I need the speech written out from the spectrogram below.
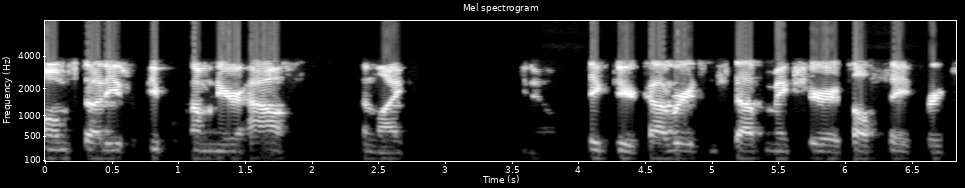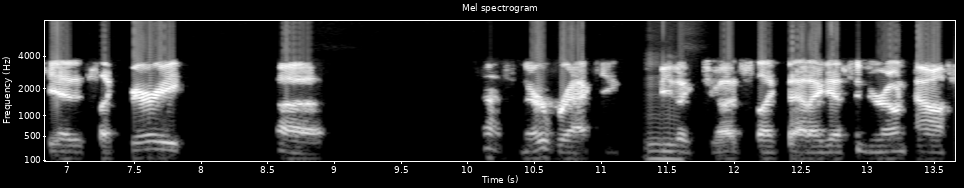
home studies where people come to your house and like dig through your cupboards and stuff and make sure it's all safe for a kid. It's like very uh, it's nerve wracking to be like judged like that. I guess in your own house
